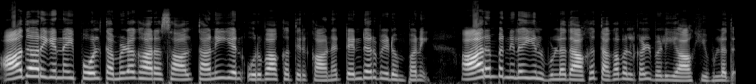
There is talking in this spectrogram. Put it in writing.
ஆதார் எண்ணை போல் தமிழக அரசால் தனி எண் உருவாக்கத்திற்கான டெண்டர் விடும் பணி ஆரம்ப நிலையில் உள்ளதாக தகவல்கள் வெளியாகியுள்ளது.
